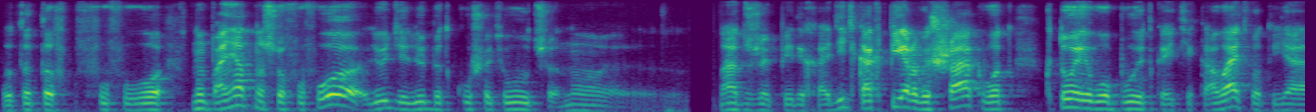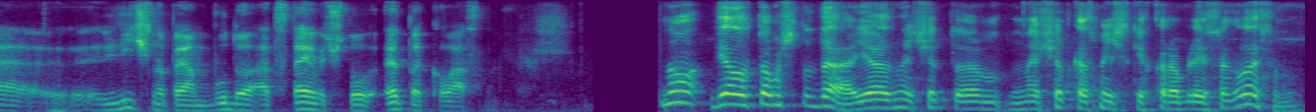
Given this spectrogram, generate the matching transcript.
вот это фуфло. Ну, понятно, что фуфло люди любят кушать лучше, но надо же переходить. Как первый шаг, вот кто его будет критиковать, вот я э, лично прям буду отстаивать, что это классно. Ну, дело в том, что да, я, значит, эм, насчет космических кораблей согласен.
